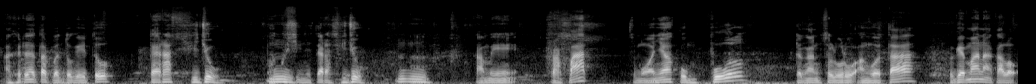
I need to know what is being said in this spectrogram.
Akhirnya terbentuk itu teras hijau. Bagus Hmm. ini teras hijau. Mm-mm. Kami rapat, semuanya kumpul dengan seluruh anggota. Bagaimana kalau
